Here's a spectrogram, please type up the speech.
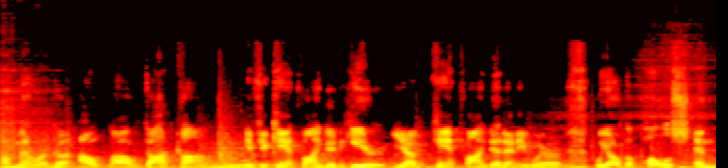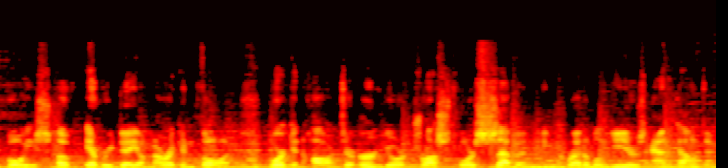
AmericaOutloud.com. If you can't find it here, you can't find it anywhere. We are the pulse and voice of everyday American thought, working hard to earn your trust for seven incredible years and counting.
